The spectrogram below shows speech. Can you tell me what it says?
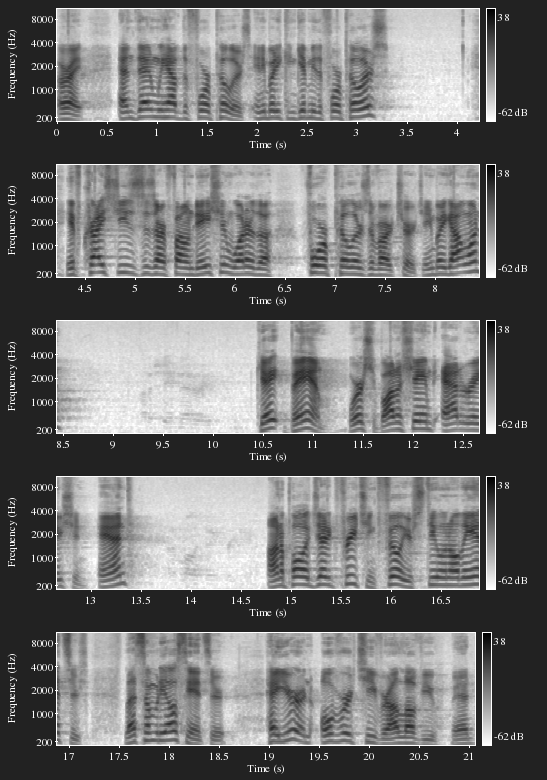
All right. And then we have the four pillars. Anybody can give me the four pillars? If Christ Jesus is our foundation, what are the four pillars of our church? Anybody got one? Okay, bam. Worship, unashamed adoration, and unapologetic preaching. Phil, you're stealing all the answers. Let somebody else answer. Hey, you're an overachiever. I love you, man.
